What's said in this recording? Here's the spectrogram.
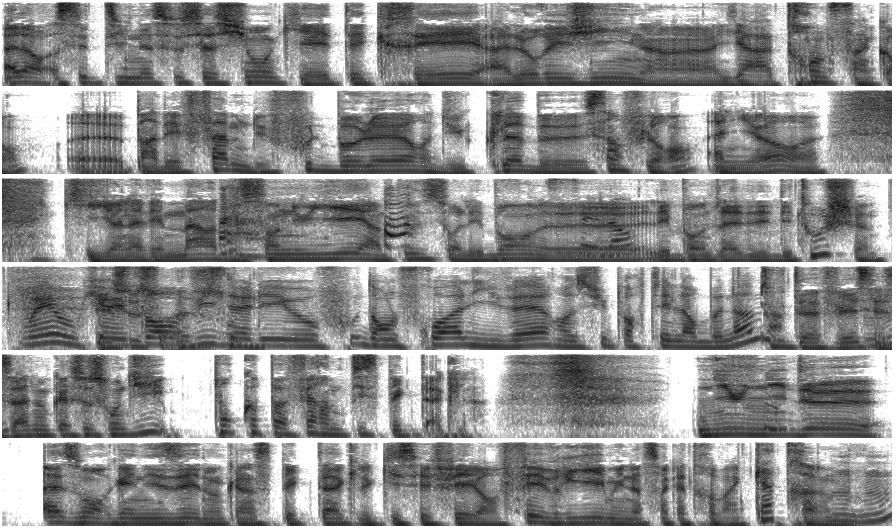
Alors, c'est une association qui a été créée à l'origine euh, il y a 35 ans. euh, par des femmes de footballeurs du club euh, Saint-Florent à Niort, euh, qui en avaient marre de s'ennuyer un peu sur les bancs, les bancs de la- des, des touches. Oui, ou qui n'avaient pas sont- envie sont- d'aller dans le froid l'hiver supporter leur bonhomme. Tout à fait, c'est Mhm. ça. Donc elles se sont dit pourquoi pas faire un petit spectacle? Ni une ni deux. Elles ont organisé donc un spectacle qui s'est fait en février 1984. Mhm.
